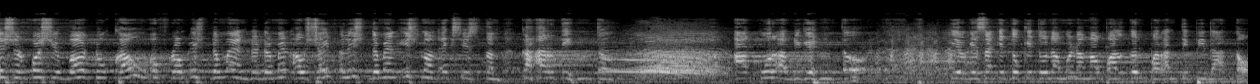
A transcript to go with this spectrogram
The decision possible to of from is the man. The domain outside least the man is non-existent. Kaharti hento. Akur abdi ge hento. Ieu ge sakitu-kitu namun ngapalkeun paranti pidato.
